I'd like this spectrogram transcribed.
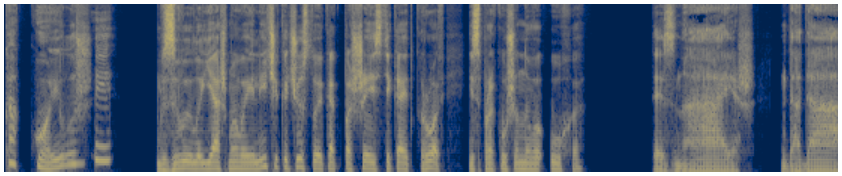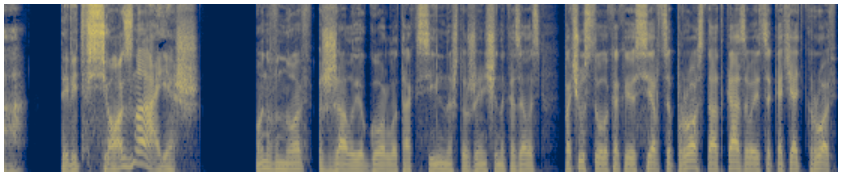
«Какой лжи?» — взвыло яшмовое личико, чувствуя, как по шее стекает кровь из прокушенного уха. «Ты знаешь, да-да, ты ведь все знаешь!» Он вновь сжал ее горло так сильно, что женщина, казалось, почувствовала, как ее сердце просто отказывается качать кровь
